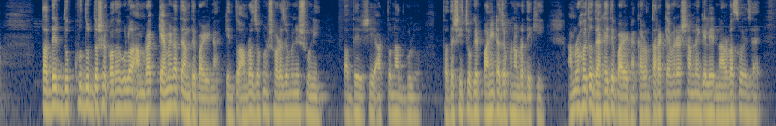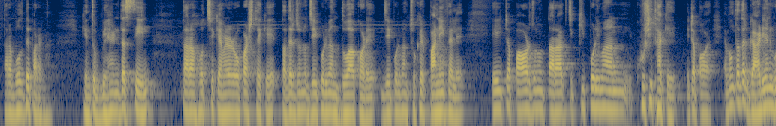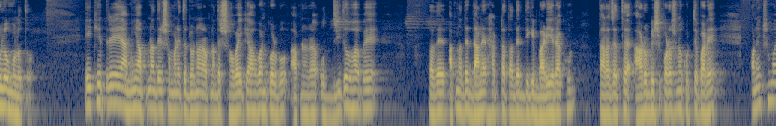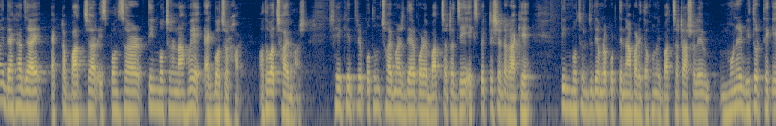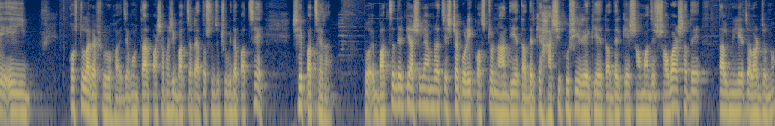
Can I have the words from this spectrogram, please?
তাদের দুঃখ দুর্দশার কথাগুলো আমরা ক্যামেরাতে আনতে পারি না। কিন্তু আমরা যখন সরেজমিনে শুনি, তাদের সেই আর্তনাদগুলো, তাদের সেই চোখের পানিটা যখন আমরা দেখি, আমরা হয়তো দেখাইতে পারি না, কারণ তারা ক্যামেরার সামনে গেলে নার্ভাস হয়ে যায়, তারা বলতে পারে না। কিন্তু বিহাইন্ড দ্য সিন তারা হচ্ছে ক্যামেরার ওপাশ থেকে তাদের জন্য যেই পরিমাণ দোয়া করে, যেই পরিমাণ চোখের পানি ফেলে, এইটা পাওয়ার জন্য তারা যে কী পরিমাণ খুশি থাকে, এটা পাওয়া। এবং তাদের গার্ডিয়ানগুলোও মূলত। এই ক্ষেত্রে আমি আপনাদের সম্মানিত ডোনার আপনাদের সবাইকে আহ্বান করব, আপনারা উদ্ধৃতভাবে তাদের, আপনাদের দানের হাতটা তাদের দিকে বাড়িয়ে রাখুন, তারা যাতে আরও বেশি পড়াশোনা করতে পারে। অনেক সময় দেখা যায় একটা বাচ্চার স্পন্সর তিন বছরে না হয়ে এক বছর হয় অথবা ছয় মাস। সেই ক্ষেত্রে প্রথম ছয় মাস দেওয়ার পরে বাচ্চাটা যে এক্সপেকটেশনটা রাখে, তিন বছর যদি আমরা করতে না পারি তখন ওই বাচ্চাটা আসলে মনের ভিতর থেকে এই কষ্ট লাগা শুরু হয়। যেমন তার পাশাপাশি বাচ্চাটা এত সুযোগ সুবিধা পাচ্ছে সে পাচ্ছে না। তো বাচ্চাদেরকে আসলে আমরা চেষ্টা করি কষ্ট না দিয়ে তাদেরকে হাসি খুশি রেখে তাদেরকে সমাজের সবার সাথে তাল মিলিয়ে চলার জন্য।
